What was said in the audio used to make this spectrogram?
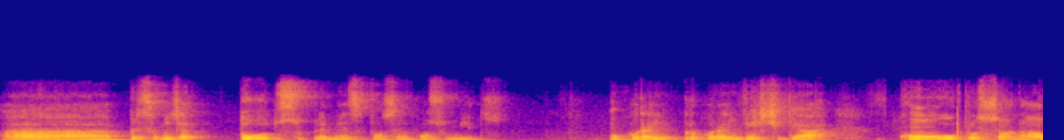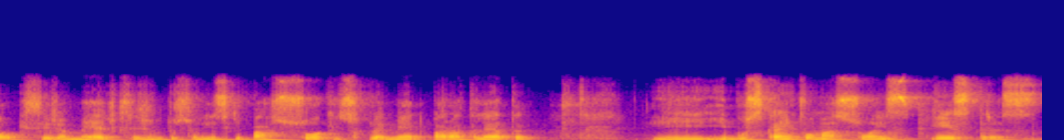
a, principalmente a todos os suplementos que estão sendo consumidos. Procurar, procurar investigar com o profissional, que seja médico, que seja nutricionista, que passou aquele suplemento para o atleta e, e buscar informações extras,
